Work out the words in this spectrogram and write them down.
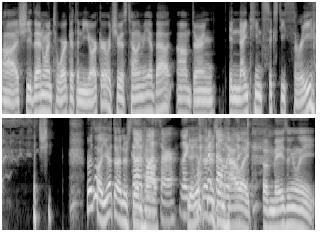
Uh, she then went to work at the New Yorker, which she was telling me about um, during in 1963. she First of all, you have to understand God how. Bless her. Like, yeah, you have to understand how like? like? amazingly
